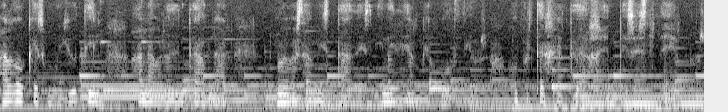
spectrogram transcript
algo que es muy útil a la hora de entablar nuevas amistades, iniciar negocios o protegerte de agentes externos.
